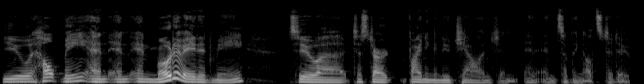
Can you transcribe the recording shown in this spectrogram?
you helped me and and and motivated me to uh to start finding a new challenge and and, and something else to do.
